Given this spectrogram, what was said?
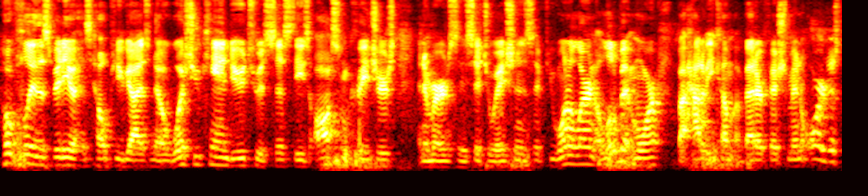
hopefully this video has helped you guys know what you can do to assist these awesome creatures in emergency situations. If you want to learn a little bit more about how to become a better fisherman or just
